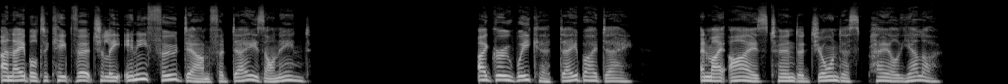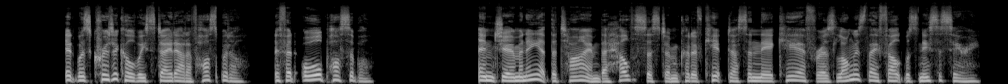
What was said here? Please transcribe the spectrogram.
unable to keep virtually any food down for days on end. I grew weaker day by day, and my eyes turned a jaundiced pale yellow. It was critical we stayed out of hospital, if at all possible. In Germany at the time, the health system could have kept us in their care for as long as they felt was necessary,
